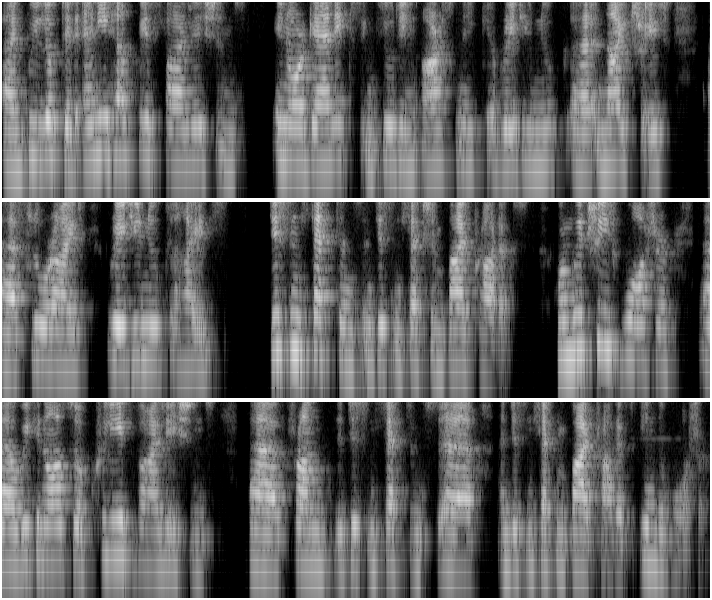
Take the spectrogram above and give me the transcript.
And we looked at any health-based violations inorganics, including arsenic, radionitrate, uh, uh, fluoride, radionuclides, disinfectants and disinfection byproducts. When we treat water, uh, we can also create violations uh, from the disinfectants uh, and disinfectant byproducts in the water.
